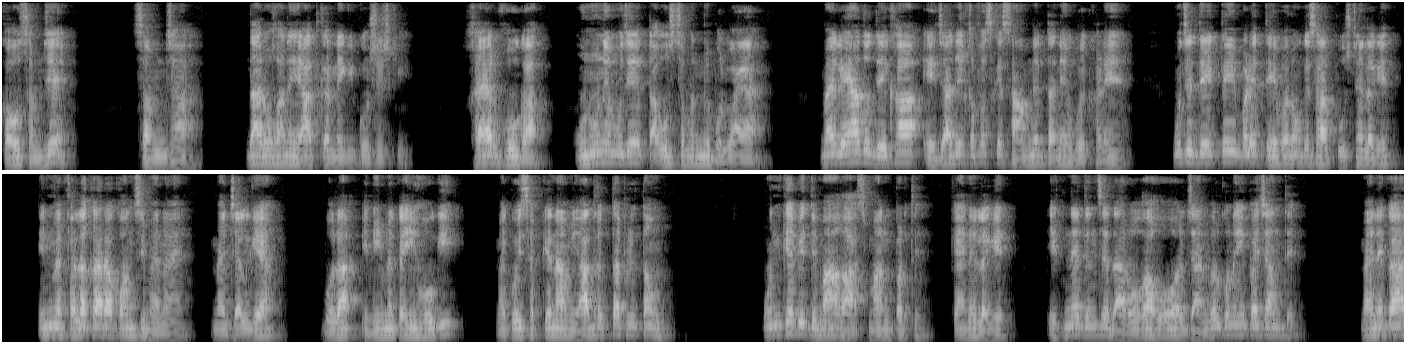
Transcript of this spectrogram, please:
کہو، سمجھے؟ سمجھا۔ داروغہ نے یاد کرنے کی کوشش کی۔ خیر ہوگا، انہوں نے مجھے تاؤس چمن میں بلوایا۔ میں گیا تو دیکھا ایجادی قفس کے سامنے تنے ہوئے کھڑے ہیں۔ مجھے دیکھتے ہی بڑے تیوروں کے ساتھ پوچھنے لگے، ان میں فلک آرا کون سی مینا ہے؟ میں چل گیا۔ بولا، انہی میں کہیں ہوگی؟ میں کوئی سب کے نام یاد رکھتا پھرتا ہوں۔ ان کے بھی دماغ آسمان پر تھے۔ کہنے لگے، اتنے دن سے داروغہ ہو اور جانور کو نہیں پہچانتے۔ میں نے کہا،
